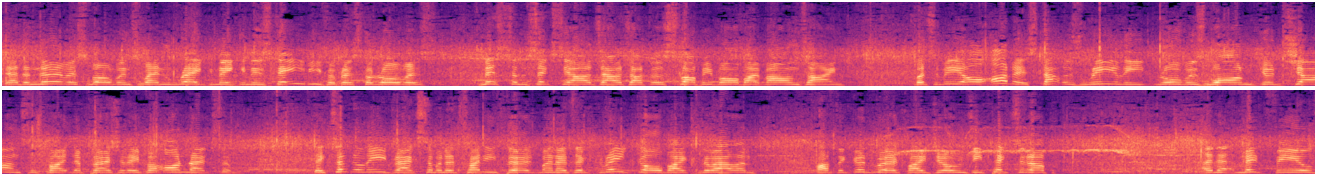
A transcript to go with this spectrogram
They had the nervous moments when Reg, making his debut for Bristol Rovers, missed some six yards out after a sloppy ball by Valentine. But to be all honest, that was really Rovers' one good chance despite the pressure they put on Wrexham. They took the lead Wrexham in the 23rd minute. A great goal by Llewellyn. After good work by Jones, he picked it up and at midfield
